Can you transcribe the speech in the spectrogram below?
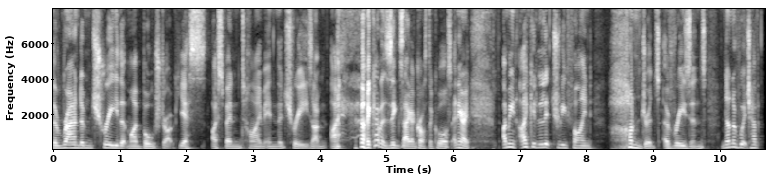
The random tree that my ball struck. Yes, I spend time in the trees. I'm I, I kind of zigzag across the course. Anyway, I mean I could literally find hundreds of reasons, none of which have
